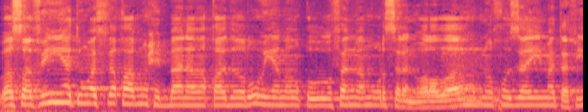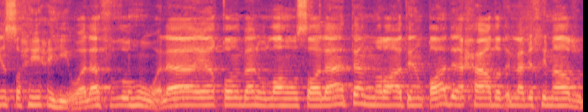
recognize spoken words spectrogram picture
وصفية وثقها ابن حبان وقد روي موقوفا ومرسلا. ورواه ابن خزيمة في صحيحه ولفظه ولا يقبل الله صلاة امرأة قد حاضت إلا بخمار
